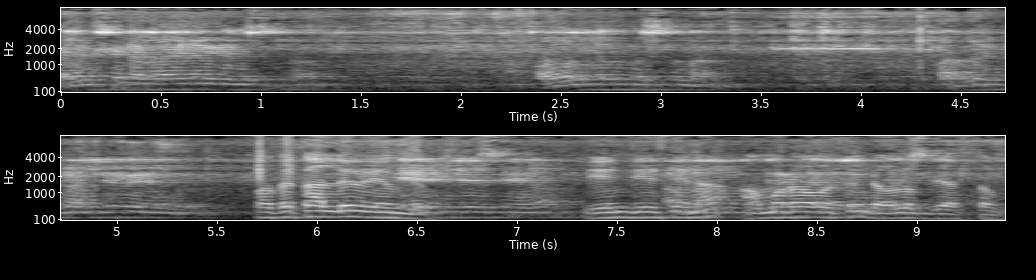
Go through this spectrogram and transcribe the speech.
ఎలక్షన్ ఎలా అయినా పదవుల్లోకి పథకాలు లేవు. ఏం లేవు. ఏం చేసినా? అమరావతిని డెవలప్ చేస్తాం.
